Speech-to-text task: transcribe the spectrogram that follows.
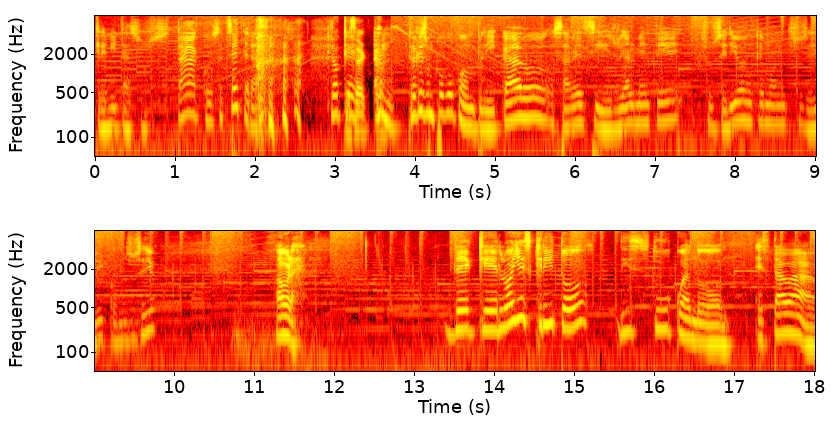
cremita a sus tacos, etcétera. Creo que, creo que es un poco complicado saber si realmente sucedió, en qué momento sucedió y cómo sucedió. Ahora, de que lo haya escrito, dices tú, cuando estaba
